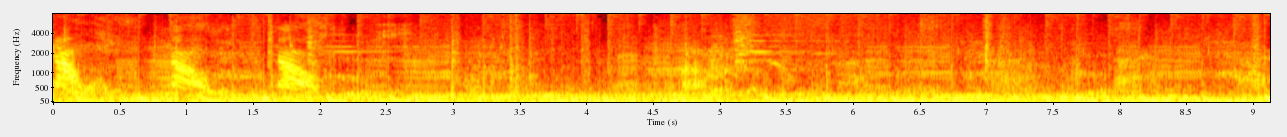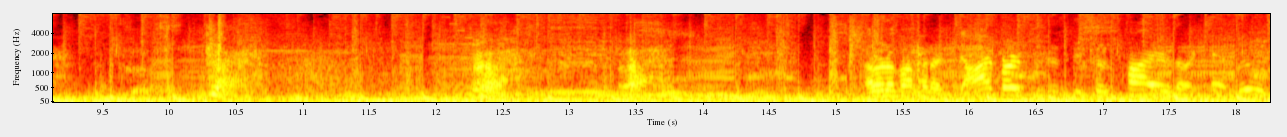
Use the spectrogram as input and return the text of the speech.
No! No! No! I don't know if I'm gonna die first or just be so tired that I can't move.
